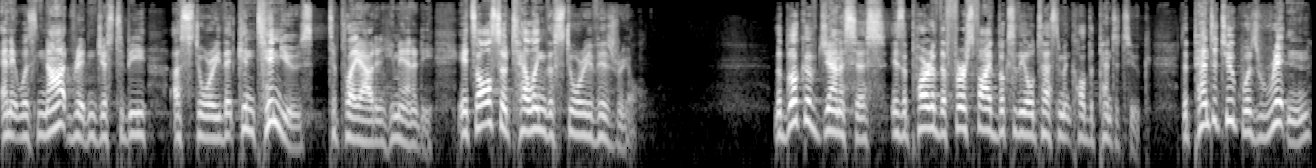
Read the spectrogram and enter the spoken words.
and it was not written just to be a story that continues to play out in humanity. It's also telling the story of Israel. The book of Genesis is a part of the first five books of the Old Testament called the Pentateuch. The Pentateuch was written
